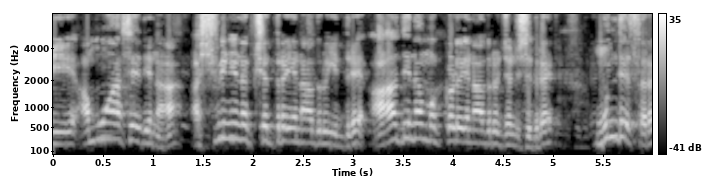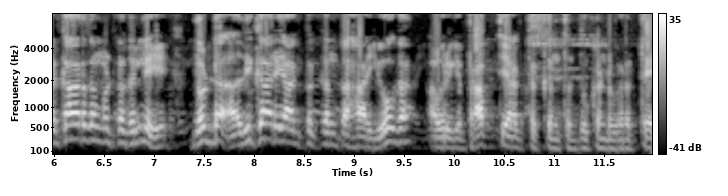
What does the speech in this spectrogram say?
ಈ ಅಮಾವಾಸ್ಯೆ ದಿನ, ಅಶ್ವಿನಿ ನಕ್ಷತ್ರ ಏನಾದ್ರೂ ಇದ್ರೆ ಆ ದಿನ ಮಕ್ಕಳು ಏನಾದ್ರೂ ಜನಿಸಿದ್ರೆ ಮುಂದೆ ಸರ್ಕಾರದ ಮಟ್ಟದಲ್ಲಿ ದೊಡ್ಡ ಅಧಿಕಾರಿ ಆಗ್ತಕ್ಕಂತಹ ಯೋಗ ಅವರಿಗೆ ಪ್ರಾಪ್ತಿ ಆಗ್ತಕ್ಕಂಥದ್ದು ಕಂಡು ಬರುತ್ತೆ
